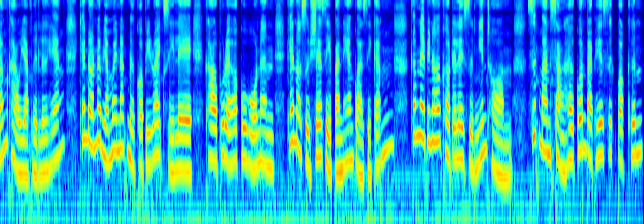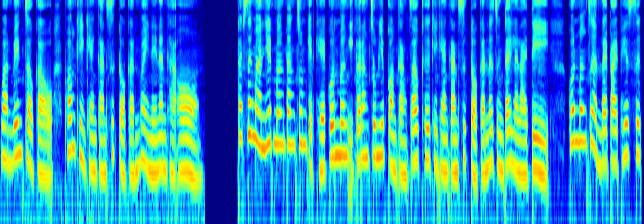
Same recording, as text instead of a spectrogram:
ล้ำข่าวอย่าเผิดเลยแห้งแค่ดอนนับย้ำไว้นักเหนือกอปีไรค์สีเลข่าวผู้ใดฮอกกูโหนันแค่นอสืบแช่สีปันแห้งกว่าสิกัมกำในพี่น้องเขาได้เลยสืบยินถอม ซึกมันสั่งเฮก้นประเภทซึกปอกขึ้นวันเว้งเจ้าเก่า พ้องเข่งแข่งการซึกต่อกันไว้ในนั้นค่ะอ้อทับซึ่งมันยึดเมืองตั้งจุ่มเกตแขก้นเมืองอีกประดังจุ่มยิบกองกลางเจ้าคือแข่งแข่งการซึกต่อกันเนื่อจึงได้ละลายตี ก้นเมืองเจินไลปลายเพศซึก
